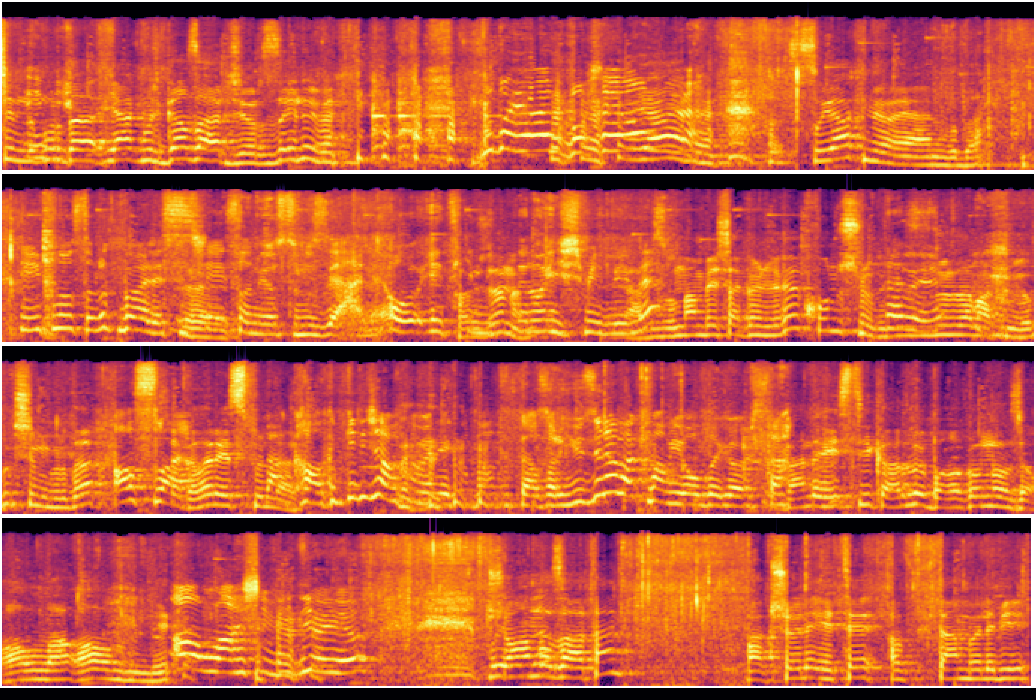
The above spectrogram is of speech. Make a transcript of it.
Şimdi Emin. burada yakmış gaz harcıyoruz Zeynep'im. Bu da yani boşa yanmıyor. yani su yakmıyor yani bu da. Hipnozluk böyle siz şey sanıyorsunuz yani. O etkinlikten, o Ya işbirliğiyle. biz bundan 5 dakika önce kadar konuşmuyorduk. Tabii. Yüzünüze bakmıyorduk. Şimdi burada Asla. şakalar, Ben espriler. kalkıp gideceğim kamerayı kapattıktan sonra. Yüzüne bakmam yolda görsem. Ben de SD kartı ve balkonda olacağım. Allah al diye. Allah şu videoyu. Şu anda zaten bak şöyle ete hafiften böyle bir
